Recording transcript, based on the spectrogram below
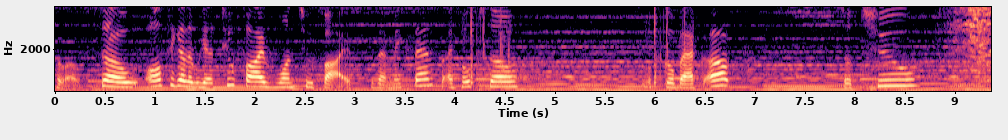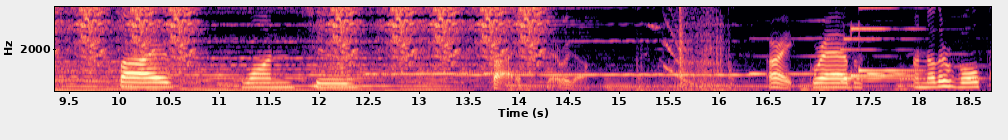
pillow. So altogether we get two, five, one, two, five. Did that make sense? I hope so. So let's go back up. So two, five, one, two, five. There we go. All right, grab another vault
